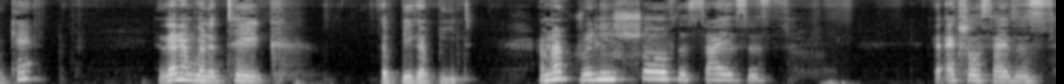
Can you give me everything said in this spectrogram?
okay? And then I'm going to take the bigger bead. I'm not really sure of the sizes the actual sizes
